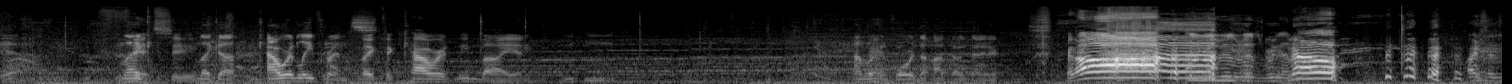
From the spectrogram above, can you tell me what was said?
Yeah. Like, Let's see. like a cowardly prince. Like the cowardly lion. I'm looking forward to Hot Dog Diner. Ah! Let's bring that up. no! Alright, so this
